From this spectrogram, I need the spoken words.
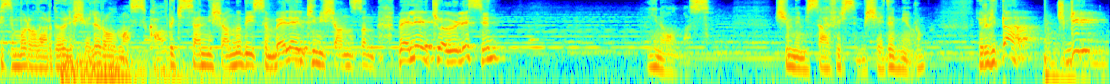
Bizim buralarda öyle şeyler olmaz. Kaldı ki sen nişanlı değilsin. Velev ki nişanlısın. Velev ki öylesin. Yine olmaz. Şimdi misafirsin bir şey demiyorum. Yürü git lan. Çık git.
